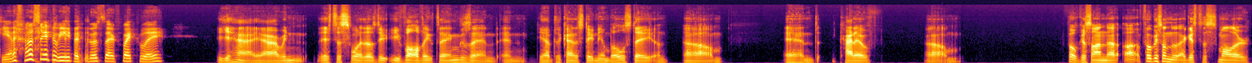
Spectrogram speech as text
You know, it goes so quickly. Yeah, yeah. I mean, it's just one of those evolving things, and and you have to kind of stay nimble, stay um, and kind of um, focus on the uh, focus on the I guess the smaller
